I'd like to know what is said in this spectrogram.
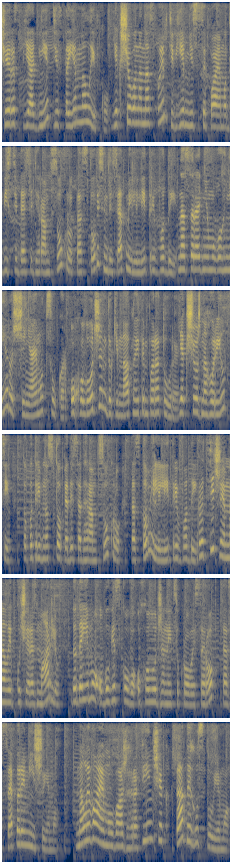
Через 5 днів дістаємо наливку. Якщо вона на спирті, в ємність всипаємо 210 г цукру та 180 мл води. На середньому вогні розчиняємо цукор. Охолоджуємо до кімнатної температури. Якщо ж на горілці, то потрібно 150 г цукру та 100 мл води. Проціджуємо наливку через марлю, додаємо обов'язково охолоджений цукровий сироп та все перемішуємо. Наливаємо ваш графінчик та дегустуємо.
